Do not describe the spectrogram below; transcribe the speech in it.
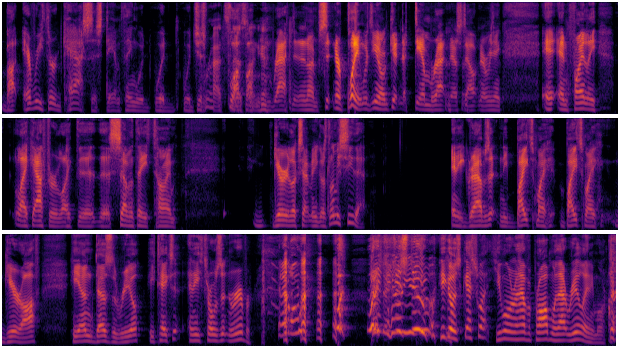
about every third cast, this damn thing would would would just Rat's fluff up on you. and rat, and I'm sitting there playing with you know getting a damn rat nest out and everything, and, and finally, like after like the the seventh eighth time, Gary looks at me, he goes, "Let me see that," and he grabs it and he bites my bites my gear off. He undoes the reel, he takes it and he throws it in the river, and I go, "What? What, what did you just you do. doing? He goes, guess what? You won't have a problem with that reel anymore. and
